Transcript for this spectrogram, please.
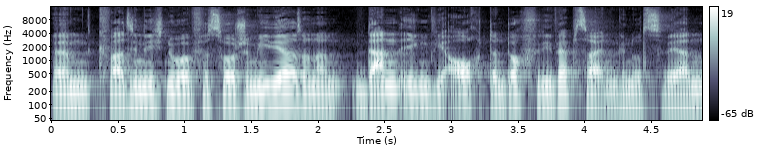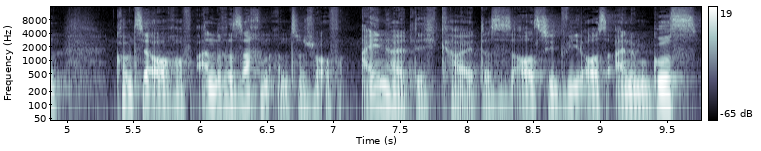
ähm, quasi nicht nur für Social Media, sondern dann irgendwie auch dann doch für die Webseiten genutzt werden, kommt es ja auch auf andere Sachen an, zum Beispiel auf Einheitlichkeit, dass es aussieht wie aus einem Guss,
